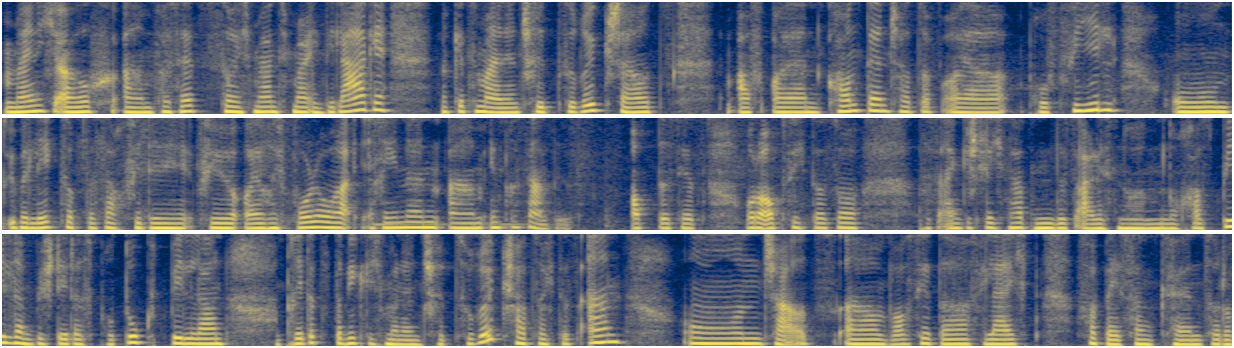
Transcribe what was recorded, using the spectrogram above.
meine ich auch, ähm, versetzt euch manchmal in die Lage, geht mal einen Schritt zurück, schaut auf euren Content, schaut auf euer Profil und überlegt, ob das auch für, die, für eure Followerinnen ähm, interessant ist ob das jetzt oder ob sich da so was eingeschlichen hat und das alles nur noch aus Bildern besteht, aus Produktbildern. Tretet da wirklich mal einen Schritt zurück, schaut euch das an und schaut, äh, was ihr da vielleicht verbessern könnt oder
